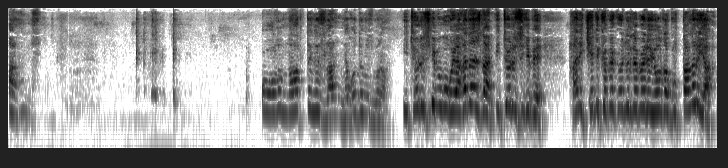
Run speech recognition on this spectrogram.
Ananı. Oğlum ne yaptınız lan? Ne koydunuz buna? İt gibi kokuyor arkadaşlar. İt gibi. Hani kedi köpek ölür de böyle yolda kurtlanır ya.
